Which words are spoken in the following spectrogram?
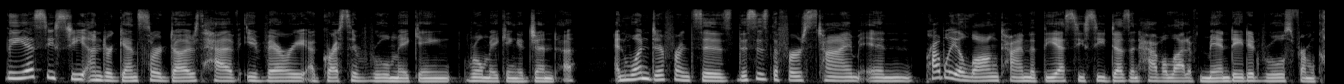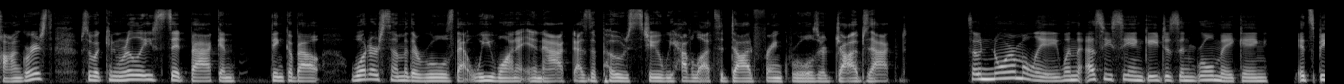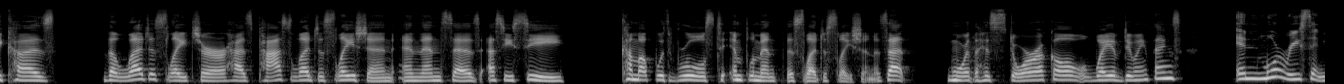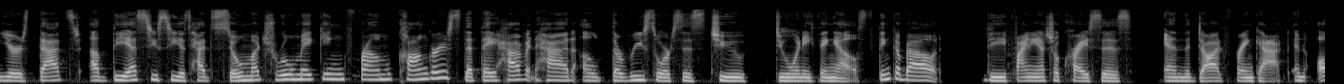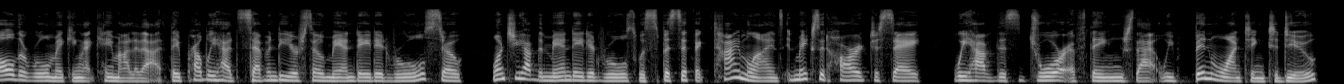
The SEC under Gensler does have a very aggressive rulemaking rulemaking agenda. And one difference is this is the first time in probably a long time that the SEC doesn't have a lot of mandated rules from Congress. So it can really sit back and think about what are some of the rules that we want to enact as opposed to we have lots of Dodd Frank rules or Jobs Act. So normally when the SEC engages in rulemaking, it's because the legislature has passed legislation and then says, SEC, come up with rules to implement this legislation. Is that more the historical way of doing things? In more recent years, that's uh, the SEC has had so much rulemaking from Congress that they haven't had uh, the resources to do anything else. Think about the financial crisis and the Dodd Frank Act and all the rulemaking that came out of that. They probably had 70 or so mandated rules. So once you have the mandated rules with specific timelines, it makes it hard to say we have this drawer of things that we've been wanting to do.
